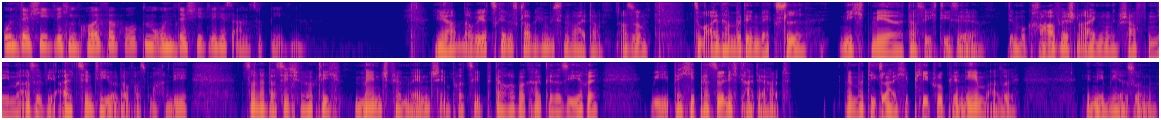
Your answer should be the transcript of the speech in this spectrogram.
unterschiedlichen Käufergruppen unterschiedliches anzubieten. Ja, aber jetzt geht es, glaube ich, ein bisschen weiter. Also zum einen haben wir den Wechsel nicht mehr, dass ich diese demografischen Eigenschaften nehme, also wie alt sind die oder was machen die, sondern dass ich wirklich Mensch für Mensch im Prinzip darüber charakterisiere, wie, welche Persönlichkeit er hat. Wenn wir die gleiche Peer Group hier nehmen, also wir nehmen hier so ein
